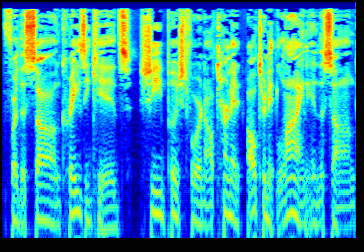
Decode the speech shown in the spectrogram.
for the song Crazy Kids, she pushed for an alternate alternate line in the song.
